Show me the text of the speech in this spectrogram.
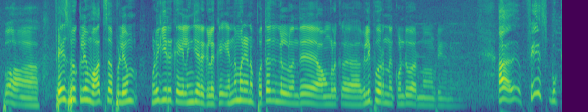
இப்போ ஃபேஸ்புக்லேயும் வாட்ஸ்அப்லேயும் முழுகியிருக்க இளைஞர்களுக்கு என்ன மாதிரியான புத்தகங்கள் வந்து அவங்களுக்கு விழிப்புணர்வு கொண்டு வரணும் அப்படின்னு ஃபேஸ்புக்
